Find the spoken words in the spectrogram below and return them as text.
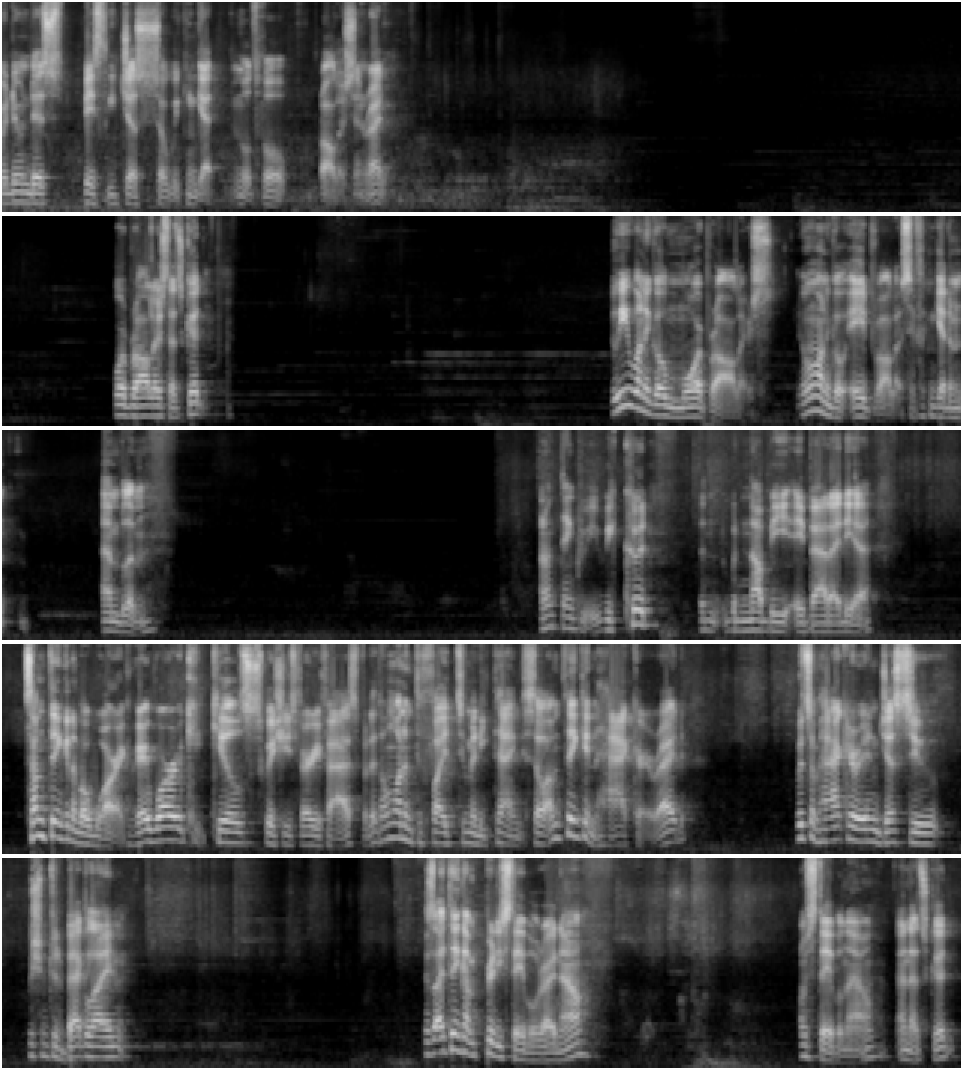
We're doing this basically just so we can get multiple brawlers in, right? Four brawlers, that's good. Do we want to go more brawlers? Do we want to go eight brawlers if I can get an emblem? I don't think we, we could. It would not be a bad idea. So I'm thinking about Warwick. Okay, Warwick kills squishies very fast, but I don't want him to fight too many tanks. So I'm thinking Hacker, right? Put some Hacker in just to push him to the back line. Because I think I'm pretty stable right now. I'm stable now, and that's good.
